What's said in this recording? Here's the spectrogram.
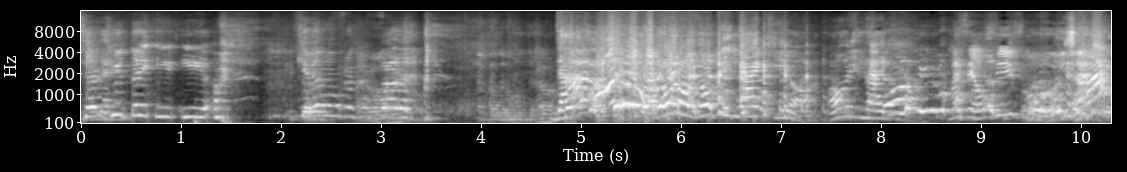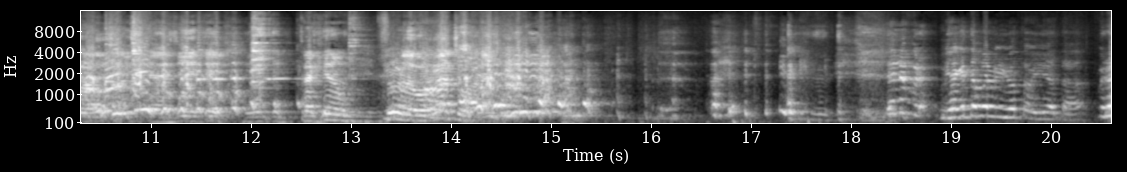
Sergio, te, y, y quedamos preocupadas. Dá? Vamos, vamos brindar aqui, ó. Vamos brindar aqui. Mas é ao vivo. Oh, este, este, este, trajeron flor de borracho. Bueno, pero mira que estamos el vivo todavía, está. Pero...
